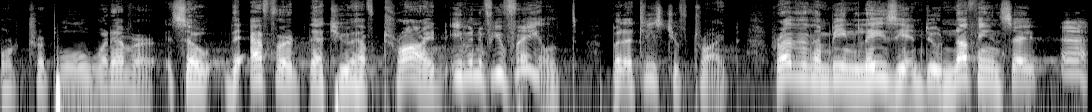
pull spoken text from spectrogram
or triple or whatever. So the effort that you have tried, even if you failed, but at least you've tried, rather than being lazy and do nothing and say, eh,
